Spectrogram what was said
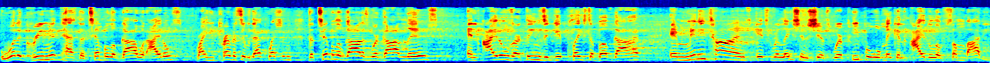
What agreement has the temple of God with idols? Right? He prefaced it with that question. The temple of God is where God lives, and idols are things that get placed above God. And many times it's relationships where people will make an idol of somebody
